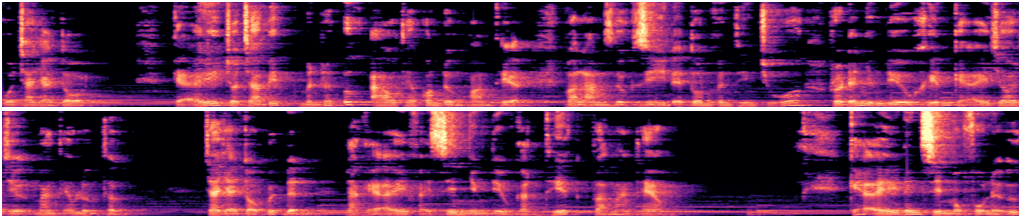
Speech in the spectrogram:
của cha giải tội. Kẻ ấy cho cha biết mình rất ước ao theo con đường hoàn thiện và làm được gì để tôn vinh thiên chúa, rồi đến những điều khiến kẻ ấy do dự mang theo lương thực. Cha giải tội quyết định là kẻ ấy phải xin những điều cần thiết và mang theo. Kẻ ấy đến xin một phụ nữ,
